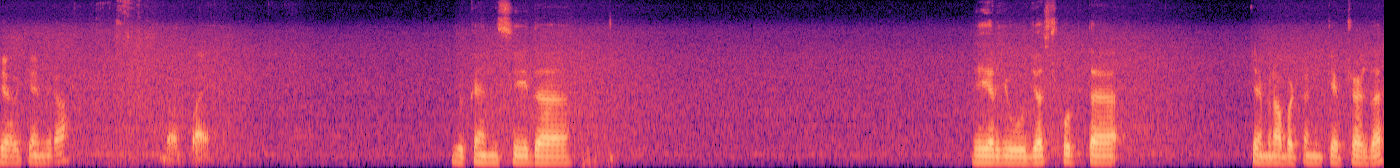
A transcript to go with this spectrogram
Here camera. Dot py. You can see the here you just put the camera button capture the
